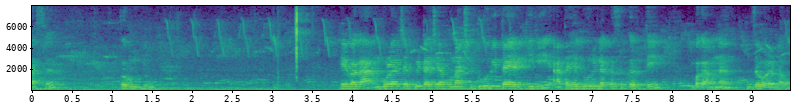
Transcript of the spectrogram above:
असं करून घेऊ. हे बघा गुळाच्या पिठाची आपण अशी दोरी तयार केली. आता ह्या दोरीला कसं करते? बघा म्हणा जवळ लावू.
